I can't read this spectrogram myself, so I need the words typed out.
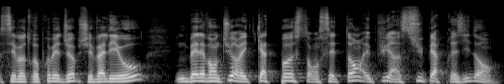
c'est votre premier job chez Valeo. Une belle aventure avec quatre postes en sept ans et puis un super président.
